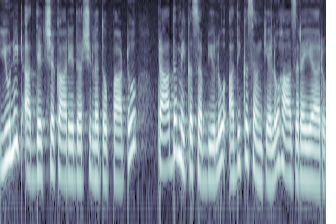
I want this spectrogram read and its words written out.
యూనిట్ అధ్యక్ష కార్యదర్శులతో పాటు ప్రాథమిక సభ్యులు అధిక సంఖ్యలో హాజరయ్యారు.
